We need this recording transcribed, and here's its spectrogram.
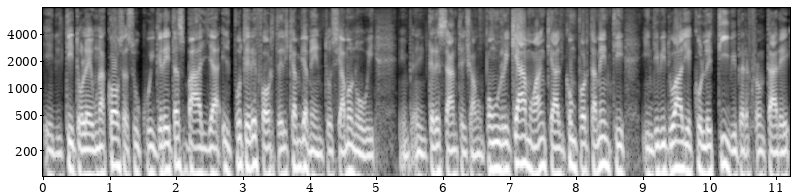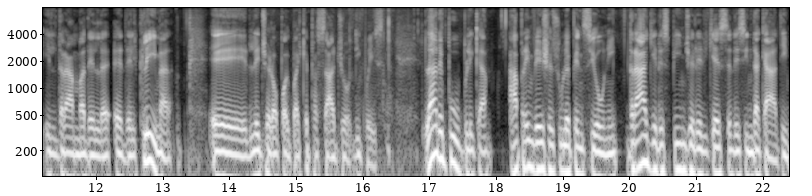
il titolo è Una cosa su cui Greta sbaglia, il potere forte del cambiamento siamo noi. Interessante, diciamo, un po' un richiamo anche ai comportamenti individuali e collettivi per affrontare il dramma del, eh, del clima. Eh, leggerò poi qualche passaggio di questi. La Repubblica apre invece sulle pensioni. Draghi respinge le richieste dei sindacati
